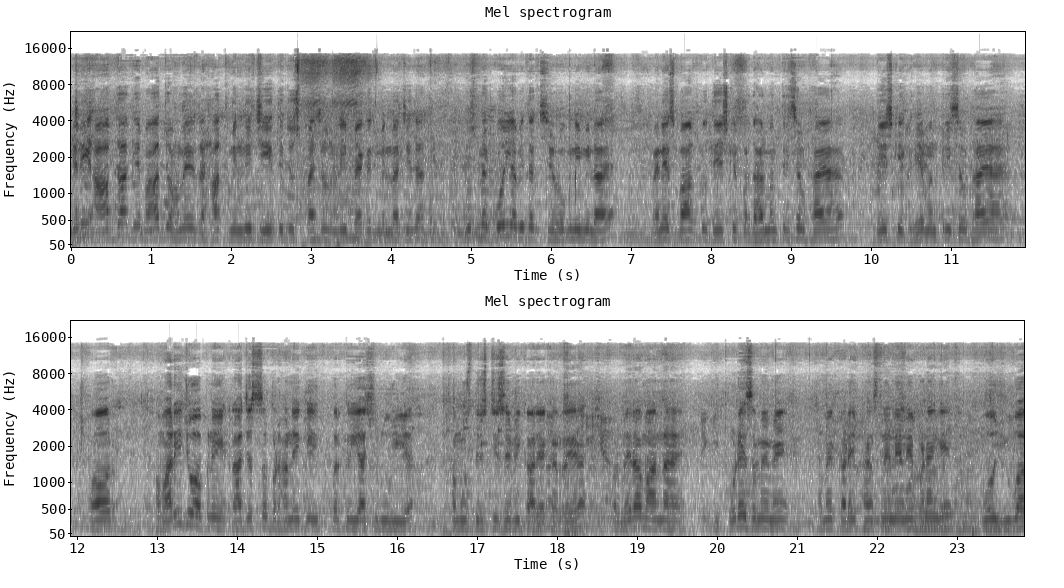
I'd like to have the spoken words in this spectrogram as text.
यानी आपदा के बाद जो हमें राहत मिलनी चाहिए थी, जो स्पेशल रिलीफ पैकेज मिलना चाहिए था, उसमें कोई अभी तक सहयोग नहीं मिला है। मैंने इस बात को देश के प्रधानमंत्री से उठाया है, देश के गृह मंत्री से उठाया है, और हमारी जो अपने राजस्व बढ़ाने की प्रक्रिया शुरू हुई है, हम उस दृष्टि से भी कार्य कर रहे हैं, और मेरा मानना है कि थोड़े समय में हमें कड़े फैसले लेने पड़ेंगे। वो युवा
